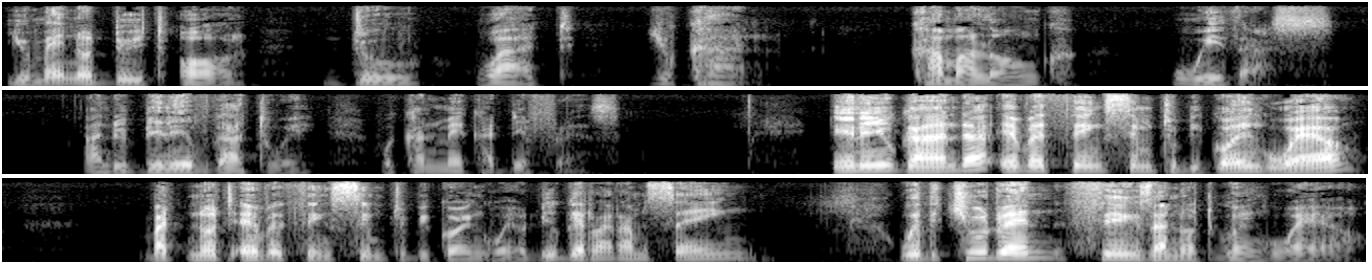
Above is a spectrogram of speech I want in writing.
You may not do it all. Do what you can. Come along with us. And we believe that way we can make a difference. In Uganda, everything seemed to be going well, but not everything seemed to be going well. Do you get what I'm saying? With children, things are not going well.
